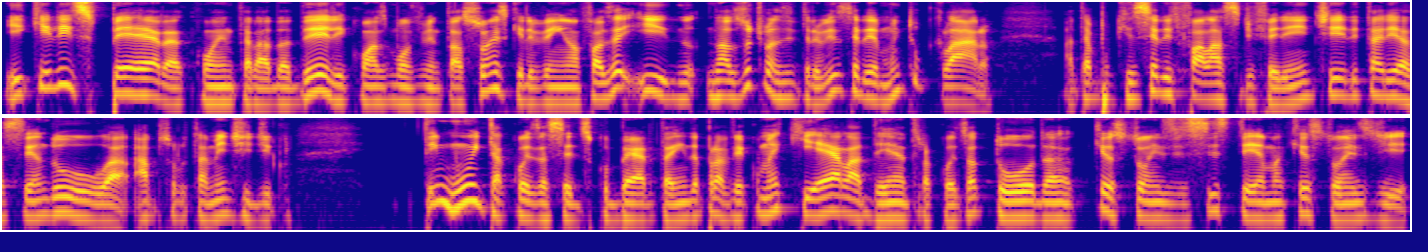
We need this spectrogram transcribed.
E que ele espera, com a entrada dele, com as movimentações que ele vem a fazer, e nas últimas entrevistas ele é muito claro, até porque se ele falasse diferente, ele estaria sendo absolutamente ridículo tem muita coisa a ser descoberta ainda para ver como é que é lá dentro a coisa toda, questões de sistema, questões de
